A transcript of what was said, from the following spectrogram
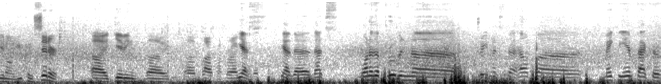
you know you consider uh, giving uh, uh, plasma. Correct? Yes, yeah, the, that's one of the proven uh, treatments to help uh, make the impact of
